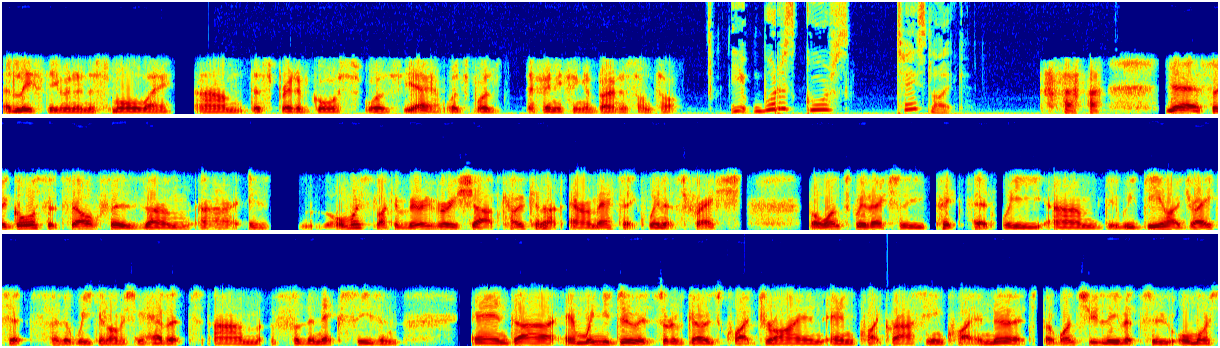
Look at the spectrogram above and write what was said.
at least even in a small way, um, the spread of gorse was, yeah, was, was if anything a bonus on top. What does gorse taste like? yeah, so gorse itself is um, uh, is almost like a very very sharp coconut aromatic when it's fresh, but once we've actually picked it, we um, we dehydrate it so that we can obviously have it um, for the next season. And uh, and when you do, it sort of goes quite dry and, and quite grassy and quite inert. But once you leave it to almost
